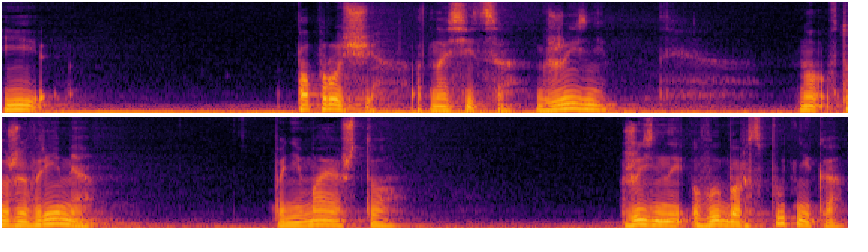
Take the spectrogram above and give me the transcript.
И попроще относиться к жизни, но в то же время понимая, что жизненный выбор спутника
